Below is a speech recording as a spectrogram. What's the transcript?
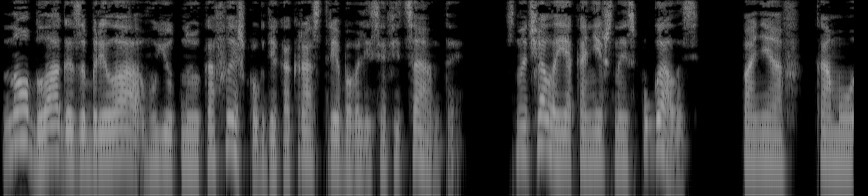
Но благо забрела в уютную кафешку, где как раз требовались официанты. Сначала я, конечно, испугалась, поняв, кому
